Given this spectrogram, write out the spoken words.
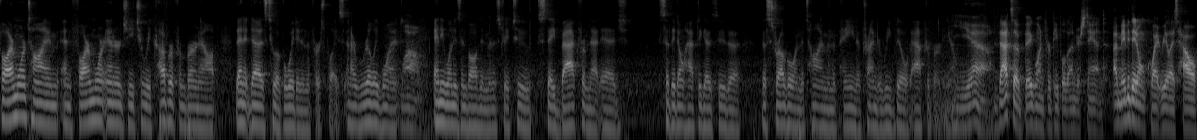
far more time and far more energy to recover from burnout than it does to avoid it in the first place. And I really want Wow. anyone who's involved in ministry to stay back from that edge so they don't have to go through the, the struggle and the time and the pain of trying to rebuild after burning out. Yeah, that's a big one for people to understand. Uh, maybe they don't quite realize how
